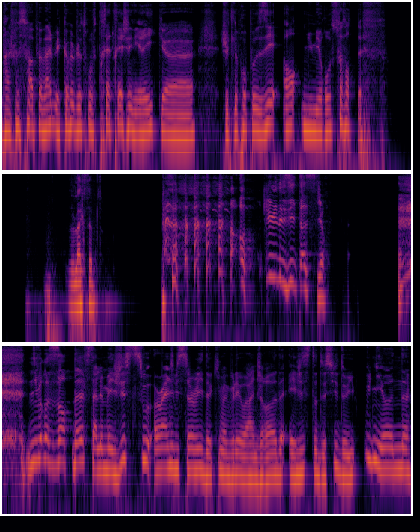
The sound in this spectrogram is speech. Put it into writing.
Bah, je me sens un peu mal, mais comme je le trouve très très générique, euh, je vais te le proposer en numéro 69. Je l'accepte. Aucune hésitation. Numéro 69, ça le met juste sous Orange Mystery de Kim McVeigh et Orange Road et juste au-dessus de Union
